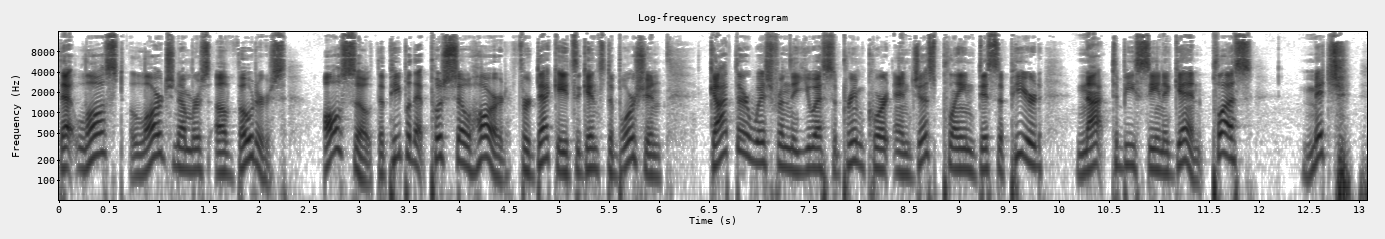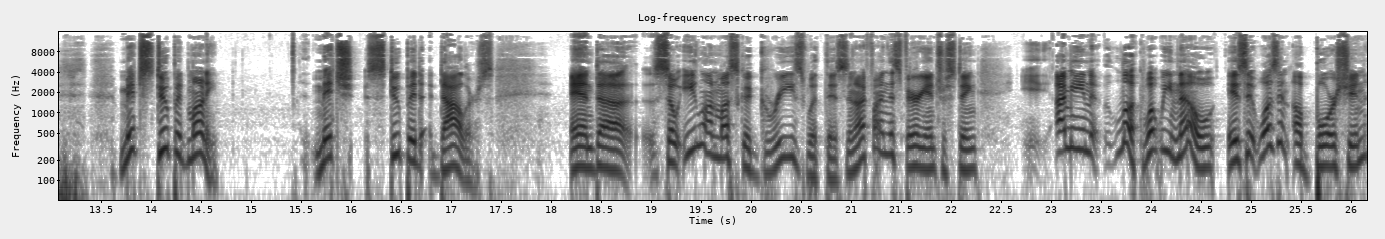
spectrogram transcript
that lost large numbers of voters. Also, the people that pushed so hard for decades against abortion got their wish from the U.S. Supreme Court and just plain disappeared, not to be seen again. Plus, Mitch, Mitch stupid money, Mitch stupid dollars. And uh, so Elon Musk agrees with this, and I find this very interesting. I mean, look, what we know is it wasn't abortion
